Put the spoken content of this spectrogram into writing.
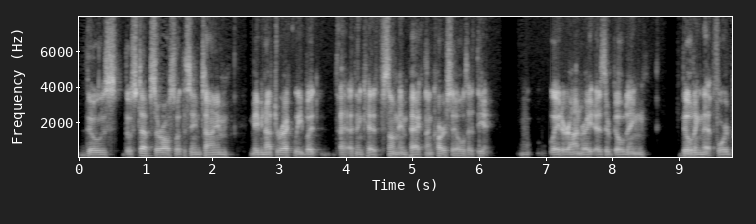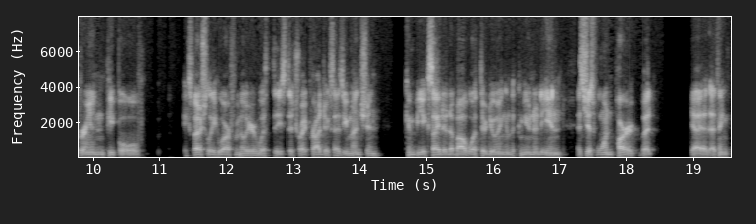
those those steps are also at the same time, maybe not directly, but I think have some impact on car sales at the later on, right? As they're building building that Ford brand, people, especially who are familiar with these Detroit projects, as you mentioned, can be excited about what they're doing in the community. And it's just one part, but yeah, I think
